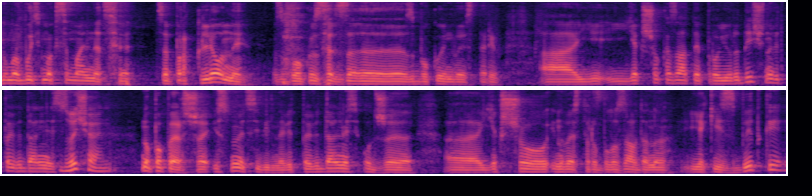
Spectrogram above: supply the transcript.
Ну, мабуть, максимально це, це прокльони з боку, з, з, з боку інвесторів. А якщо казати про юридичну відповідальність, Звичайно. Ну, по-перше, існує цивільна відповідальність. Отже, е, якщо інвестору було завдано якісь збитки,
